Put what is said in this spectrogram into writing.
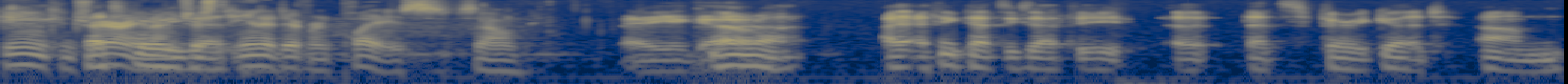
being contrarian I'm just good. in a different place so There you go. No, no, no. I, I think that's exactly uh, that's very good. Um,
